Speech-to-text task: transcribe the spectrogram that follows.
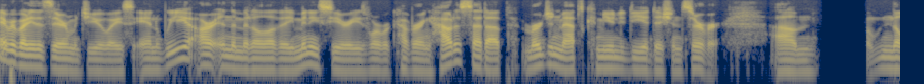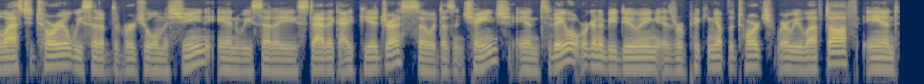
Hey everybody, this is Aaron with GeoAce, and we are in the middle of a mini series where we're covering how to set up Mergin Maps Community Edition server. Um, in the last tutorial, we set up the virtual machine and we set a static IP address so it doesn't change. And today what we're going to be doing is we're picking up the torch where we left off and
